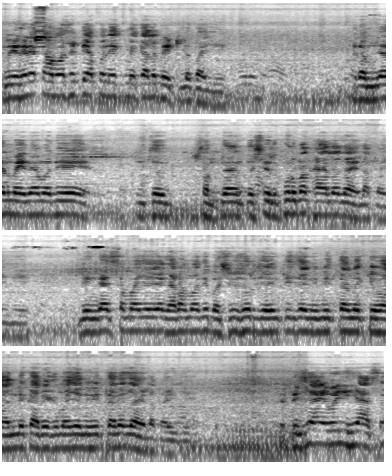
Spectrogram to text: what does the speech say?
वेगळ्या कामासाठी आपण एकमेकाला भेटलं पाहिजे. रमजान महिन्यामध्ये तुमचं संपल्यानंतर शिरकुर्मा खायला जायला पाहिजे. लिंगायत समाजाच्या घरामध्ये बसवेश्वर जयंतीच्या निमित्तानं किंवा अन्य कार्यक्रमाच्या निमित्तानं जायला पाहिजे. तर त्याच्याऐवजी हे असं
